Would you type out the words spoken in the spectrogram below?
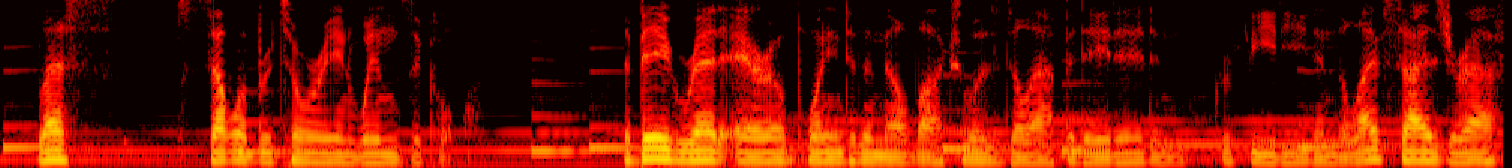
less celebratory and whimsical. The big red arrow pointing to the mailbox was dilapidated and graffitied, and the life size giraffe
